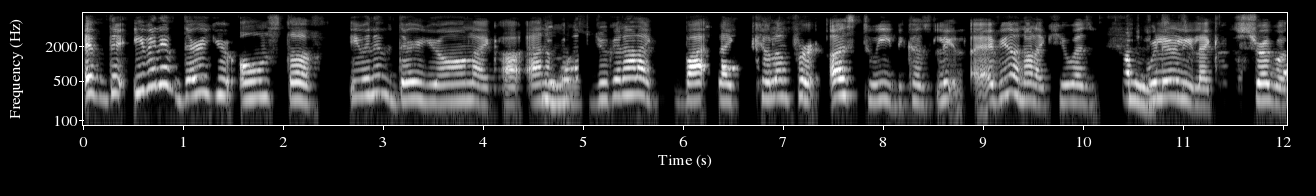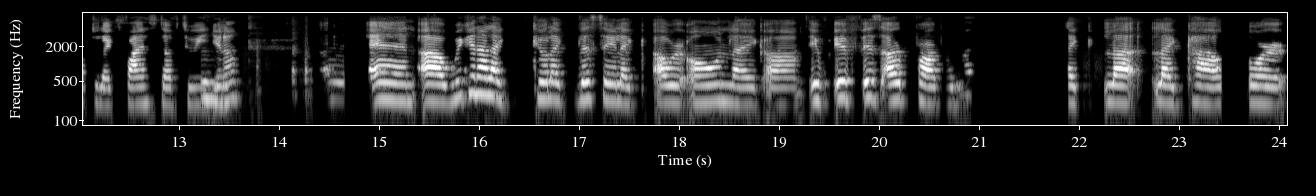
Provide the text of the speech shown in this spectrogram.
if they even if they're your own stuff, even if they're your own like uh animals, you cannot like buy like kill them for us to eat because li- if you don't know, like Cuba's we literally like struggle to like find stuff to eat, you Mhm. know, and uh we cannot like kill like let's say like our own like um if if it's our property like la like cows or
